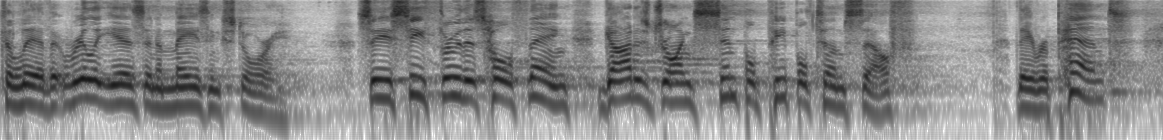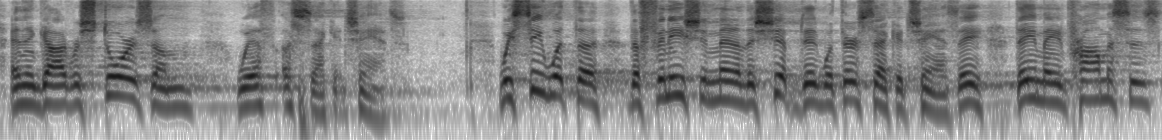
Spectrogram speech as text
to live. It really is an amazing story. So you see, through this whole thing, God is drawing simple people to himself. They repent, and then God restores them with a second chance. We see what the, the Phoenician men of the ship did with their second chance. They, they made promises,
